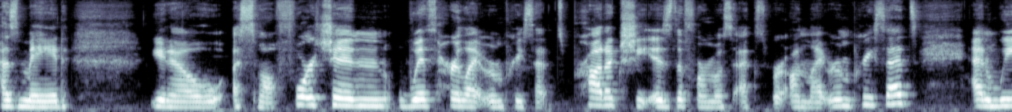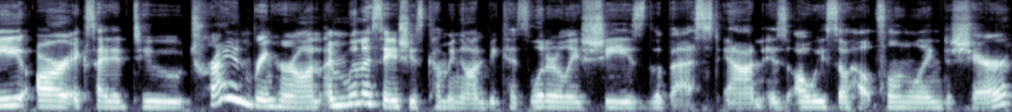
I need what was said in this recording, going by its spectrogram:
has made you know, a small fortune with her Lightroom presets product. She is the foremost expert on Lightroom presets, and we are excited to try and bring her on. I'm going to say she's coming on because literally she's the best and is always so helpful and willing to share.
